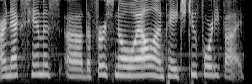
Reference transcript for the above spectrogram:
Our next hymn is uh, the first Noel on page 245.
